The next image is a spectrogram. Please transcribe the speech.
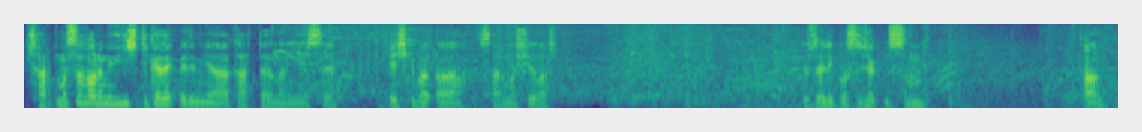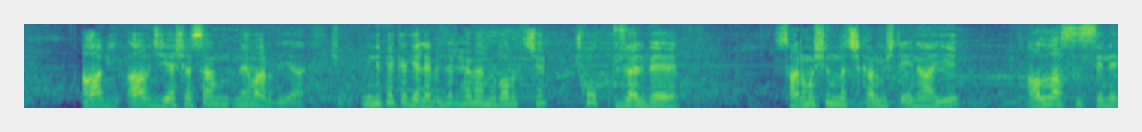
çarpması var mıydı hiç dikkat etmedim ya kartlarından niyeyse. Keşke bak aa sarmaşığı var. Özellik basacak mısın? Tamam. Abi avcı yaşasan ne vardı ya? Şimdi mini peka gelebilir. Hemen bir balıkçı. Çok güzel be. Sarmaşığını da çıkarmıştı enayi. Allahsız seni.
